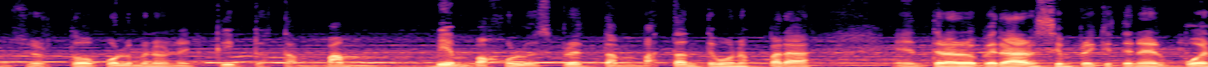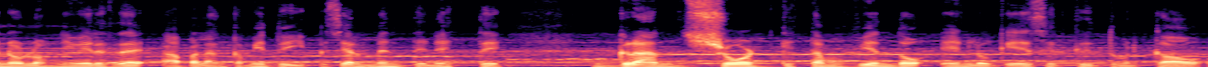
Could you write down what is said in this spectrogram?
¿no es cierto? Por lo menos en el cripto están bien bajos los spreads, están bastante buenos para entrar a operar, siempre hay que tener buenos los niveles de apalancamiento y especialmente en este gran short que estamos viendo en lo que es el criptomercado.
